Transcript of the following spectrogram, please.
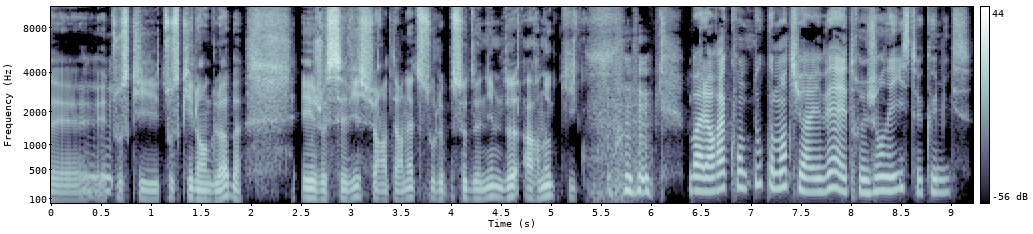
et, et Mhm. tout ce qui tout ce qui l'englobe. Et je sévis sur Internet sous le pseudonyme de Arnaud Kikou. Bon alors raconte-nous comment tu es arrivé à être journaliste comics.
